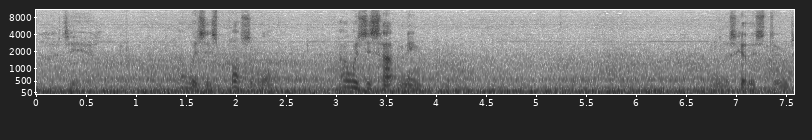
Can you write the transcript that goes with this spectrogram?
Oh dear. How is this possible? How is this happening? Well, let's get this dude.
